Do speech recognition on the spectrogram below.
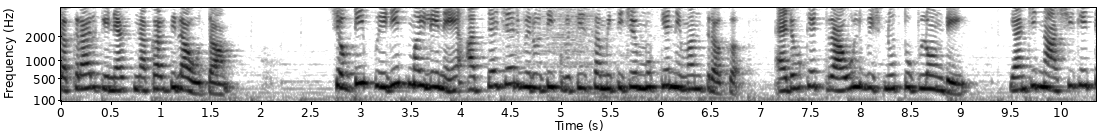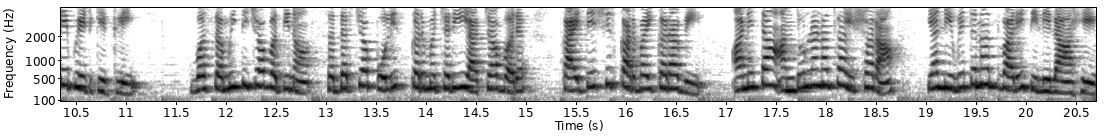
तक्रार घेण्यास नकार दिला होता. शेवटी पीडित महिलेने अत्याचार विरोधी कृती समितीचे मुख्य निमंत्रक ॲडव्होकेट राहुल विष्णू तुपलोंडे यांची नाशिक येथे भेट घेतली व समितीच्या वतीनं सदरच्या पोलीस कर्मचारी याच्यावर कायदेशीर कारवाई करावी आणि त्या आंदोलनाचा इशारा या निवेदनाद्वारे दिलेला आहे.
